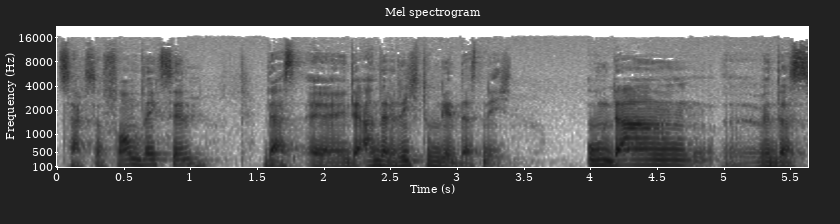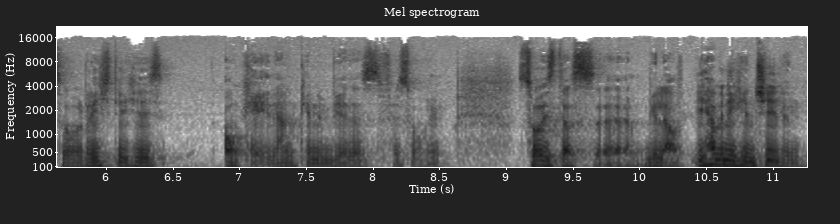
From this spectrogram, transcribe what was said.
Saxophon wechseln. Das, äh, in der andere Richtung geht das nicht. Und dann, äh, wenn das so richtig ist, okay, dann können wir das versuchen. So ist das äh, gelaufen. Ich habe nicht entschieden,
